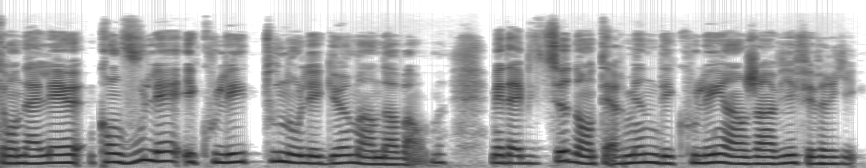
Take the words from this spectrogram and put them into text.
qu'on allait qu'on voulait écouler tous nos légumes en novembre. Mais d'habitude, on termine d'écouler en janvier, février.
